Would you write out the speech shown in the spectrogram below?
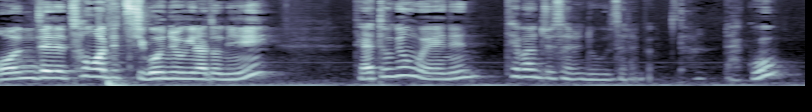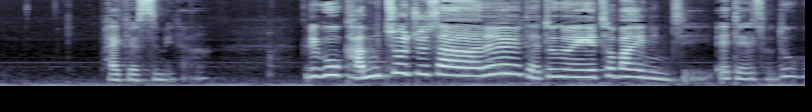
언제는 청와대 직원용이라더니 대통령 외에는 태반 주사를 놓은 사람이 없다라고 밝혔습니다. 그리고 감초 주사를 대통령에게 처방했는지에 대해서도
